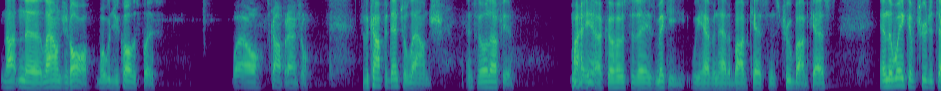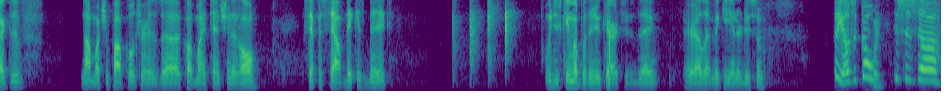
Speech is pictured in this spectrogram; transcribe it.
Not in the lounge at all. What would you call this place? Well, it's confidential. It's the Confidential Lounge in Philadelphia. My uh, co-host today is Mickey. We haven't had a Bobcast since True Bobcast. In the wake of True Detective, not much in pop culture has uh, caught my attention at all, except for South big. We just came up with a new character today. Here, I'll let Mickey introduce him. Hey, how's it going? This is, uh,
